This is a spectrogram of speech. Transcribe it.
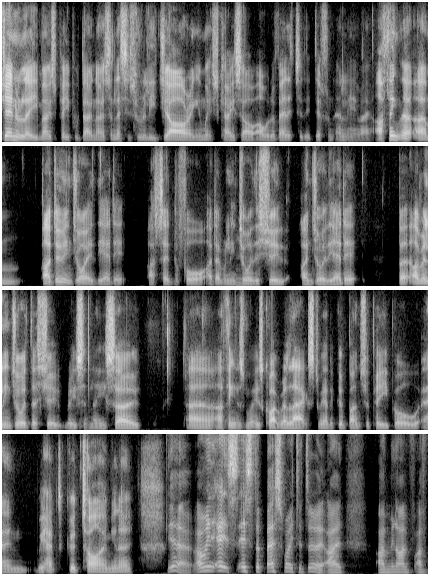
generally most people don't notice unless it's really jarring. In which case, I, I would have edited it different anyway. I think that um, I do enjoy the edit. I've said before, I don't really Mm. enjoy the shoot. I enjoy the edit, but I really enjoyed the shoot recently. So uh, I think it was, it was quite relaxed. We had a good bunch of people, and we had a good time. You know. Yeah, I mean it's it's the best way to do it. I I mean I've I've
